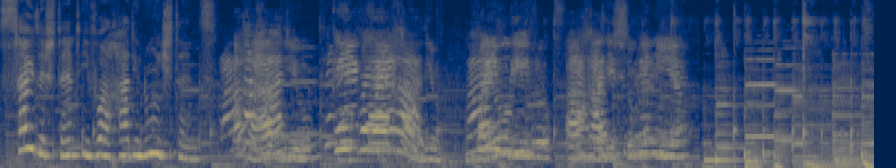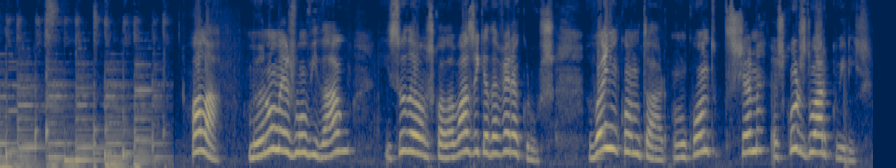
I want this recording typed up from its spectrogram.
Saio da estante e vou à rádio num instante. A rádio? Quem é que vai à rádio? Vai o livro, a Rádio Soberania. Olá, o meu nome é João Vidago e sou da Escola Básica da Vera Cruz. Venho contar um conto que se chama As Cores do Arco-Íris.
